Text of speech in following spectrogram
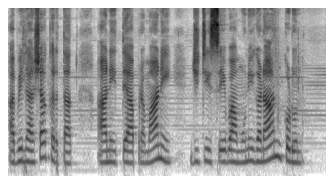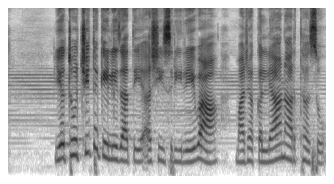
अभिलाषा करतात आणि त्याप्रमाणे जिची सेवा मुनिगणांकडून यथोचित केली जाते अशी श्री रेवा माझ्या कल्याणार्थ असो.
